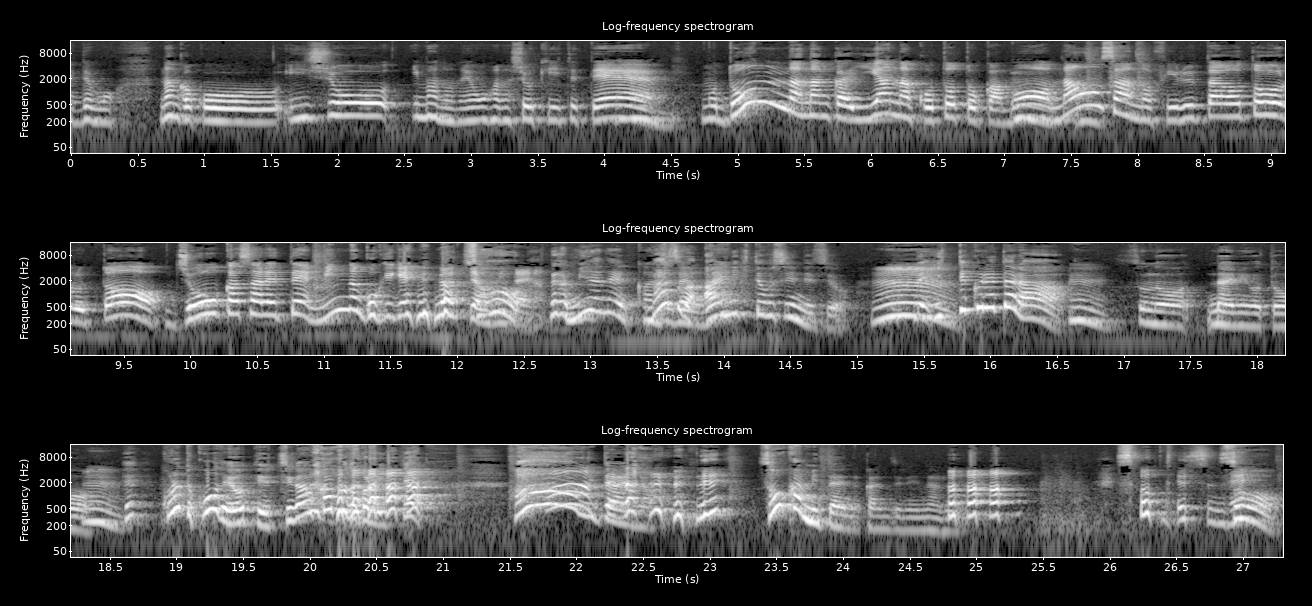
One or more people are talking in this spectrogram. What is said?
えー、でもなんかこう印象今のねお話を聞いてて、うん、もうどんななんか嫌なこととかも、うん、奈緒さんのフィルターを通ると浄化されてみんなご機嫌になっちゃうみたいなだからみんなね、ね、まずは会いに来てほしいんですよ、うん、で言ってくれたら、その悩み事を、えこれってこうだよっていう違う角度から言って ああみたいな、ね、そうかみたいな感じになる。そうですね。そ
